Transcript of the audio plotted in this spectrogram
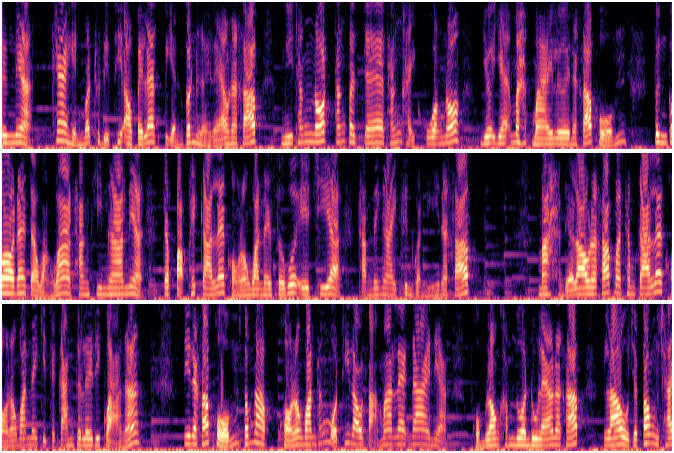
นึงเนี่ย ค่เห็นวัตถุดิบที่เอาไปแลกเปลี่ยนก็เหนื่อยแล้วนะครับ มีทั้งน็อตทั้งประแจ ทั้งไขควงเนาะเยอะแยะมากมายเลยนะครับผม ซึ่งก็ได้แต่หวังว่าทางทีมงานเนี่ย จะปรับให้การแลกของรางวัลในเซิร์ฟเวอร์เอเชียทำได้ง่ายขึ้นกว่านี้นะครับ มาเดี๋ยวเรานะครับมาทำการแลกของรางวัลในกิจกรรมกันเลยดีกว่านะ นี่นะครับผมสำหรับของรางวัลทั้งหมดที่เราสามารถแลกได้เนี่ย ผมลองคำนวณดูแล้วนะครับ เราจะต้องใช้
